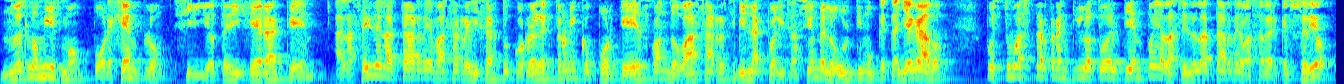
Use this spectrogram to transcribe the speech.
No es lo mismo, por ejemplo, si yo te dijera que a las 6 de la tarde vas a revisar tu correo electrónico porque es cuando vas a recibir la actualización de lo último que te ha llegado, pues tú vas a estar tranquilo todo el tiempo y a las 6 de la tarde vas a ver qué sucedió.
